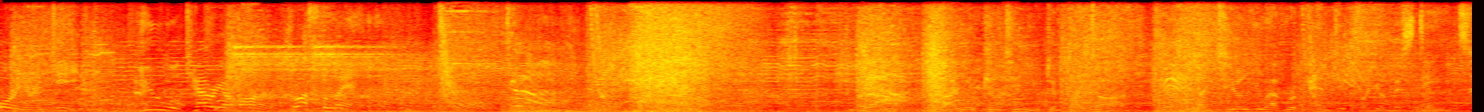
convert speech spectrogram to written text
Warrior indeed. You will carry our honor across the land. I will continue to fight on until you have repented for your misdeeds.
